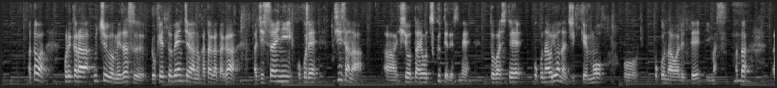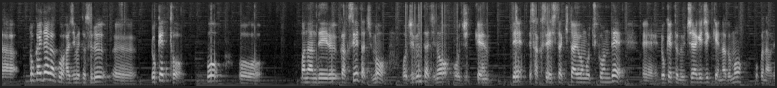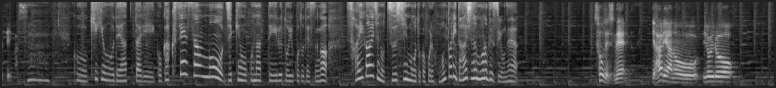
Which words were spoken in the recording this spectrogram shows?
またはこれから宇宙を目指すロケットベンチャーの方々が実際にここで小さな飛翔体を作ってですね飛ばして行うような実験も行われています。また東海大学をはじめとするロケットを学んでいる学生たちも自分たちの実験で作成した機体を持ち込んで、ロケットの打ち上げ実験なども行われています。うんこう企業であったりこう学生さんも実験を行っているということですが災害時の通信網とかこれ本当に大事なものですよね。そうですねやはりあのいろいろ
